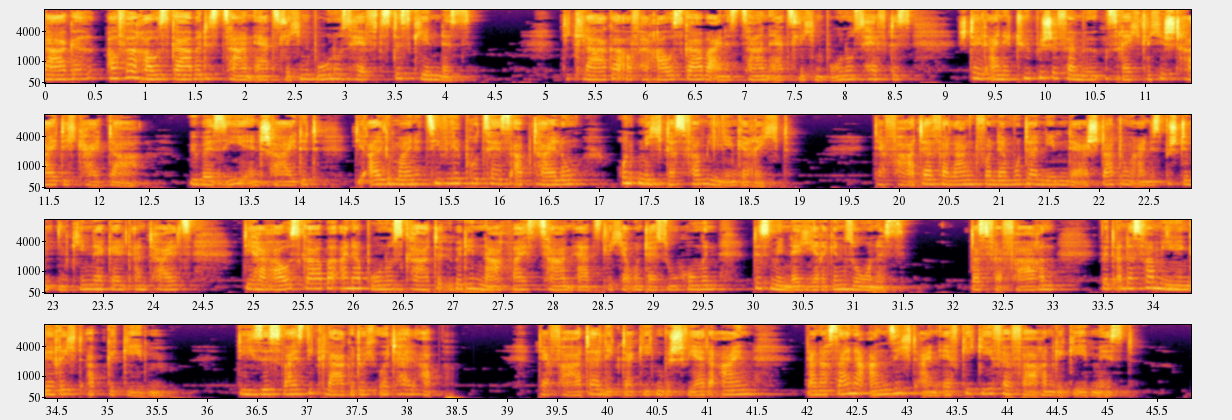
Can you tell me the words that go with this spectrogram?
Klage auf Herausgabe des zahnärztlichen Bonushefts des Kindes. Die Klage auf Herausgabe eines zahnärztlichen Bonusheftes stellt eine typische vermögensrechtliche Streitigkeit dar. Über sie entscheidet die allgemeine Zivilprozessabteilung und nicht das Familiengericht. Der Vater verlangt von der Mutter neben der Erstattung eines bestimmten Kindergeldanteils die Herausgabe einer Bonuskarte über den Nachweis zahnärztlicher Untersuchungen des minderjährigen Sohnes. Das Verfahren wird an das Familiengericht abgegeben. Dieses weist die Klage durch Urteil ab. Der Vater legt dagegen Beschwerde ein, da nach seiner Ansicht ein FGG-Verfahren gegeben ist.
